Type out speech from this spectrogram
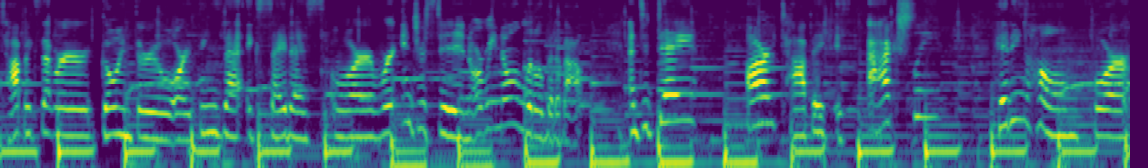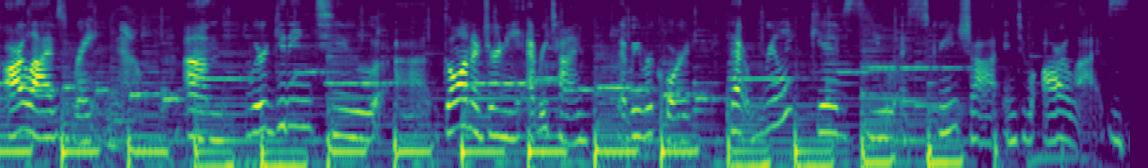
topics that we're going through or things that excite us or we're interested in or we know a little bit about. And today, our topic is actually hitting home for our lives right now. Um, we're getting to uh, go on a journey every time that we record that really gives you a screenshot into our lives.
